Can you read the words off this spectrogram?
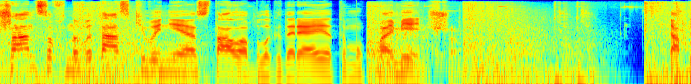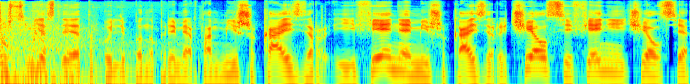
шансов на вытаскивание стало благодаря этому поменьше. Допустим, если это были бы, например, там Миша Кайзер и Феня, Миша Кайзер и Челси, Феня и Челси,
